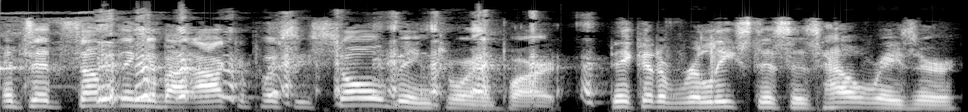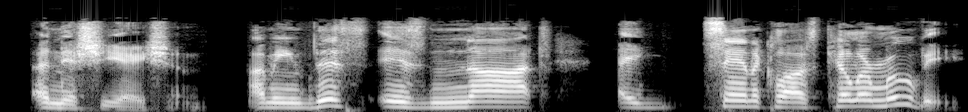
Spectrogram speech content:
and said something about Octopussy's soul being torn apart, they could have released this as Hellraiser initiation. I mean, this is not a Santa Claus killer movie.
